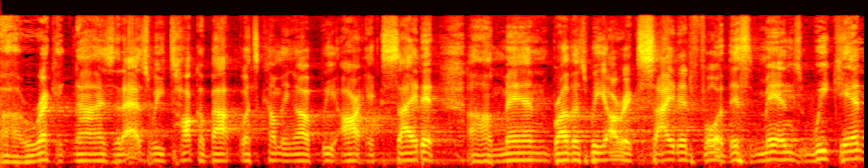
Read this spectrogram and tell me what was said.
uh, recognize that as we talk about what's coming up, we are excited. Uh, men, brothers, we are excited for this men's weekend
